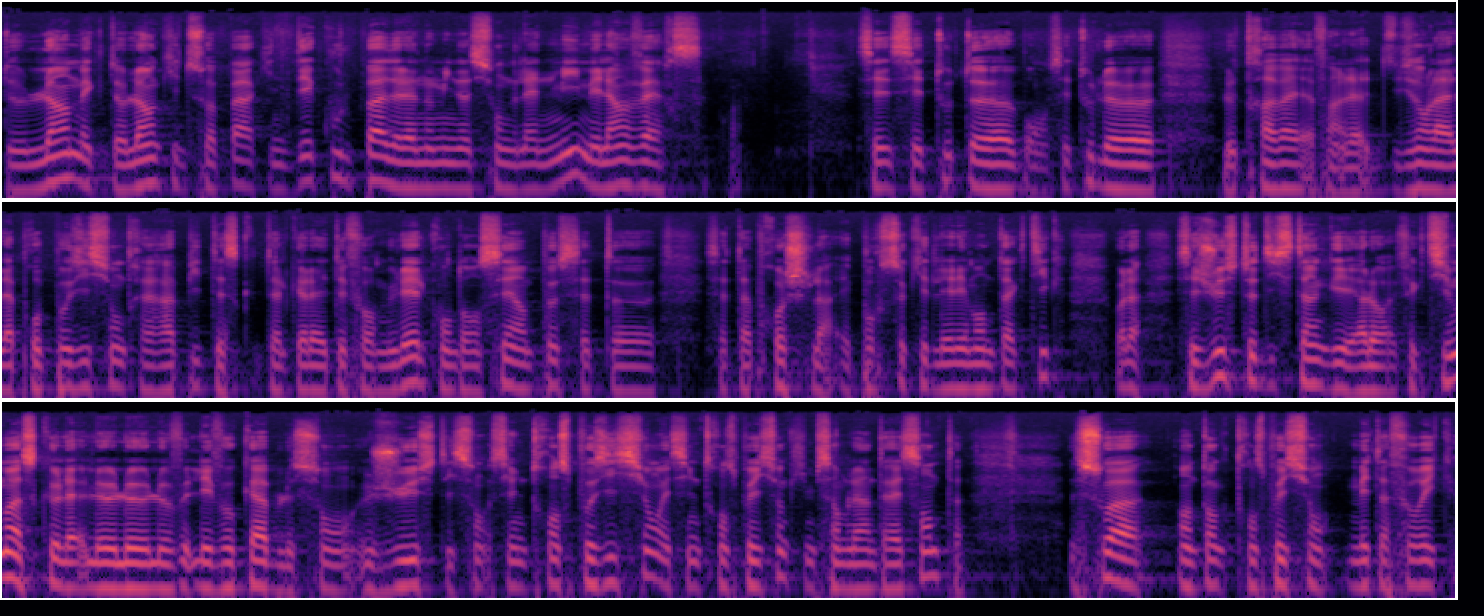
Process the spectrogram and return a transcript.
de l'un, mais de l'un qui ne soit pas, qui ne découle pas de la nomination de l'ennemi, mais l'inverse. C'est tout, euh, bon, tout le, travail, enfin, disons la, proposition très rapide telle qu'elle a été formulée, elle condensait un peu cette, euh, cette approche-là. Et pour ce qui est de l'élément tactique, voilà, c'est juste distinguer. Alors effectivement, est-ce que les vocables sont justes C'est une transposition, et c'est une transposition qui me semblait intéressante soit en tant que transposition métaphorique,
